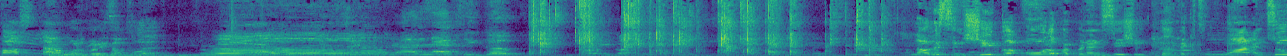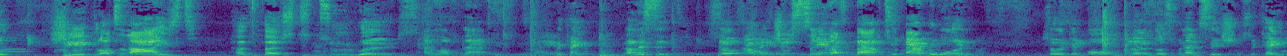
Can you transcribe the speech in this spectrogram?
Pass. Everyone, really come to her. Let it go. Now listen, she got all of her pronunciation perfectly. One and two, she glottalized her first two words. I love that. Okay? Now listen, so I will just say that back to everyone so we can all learn those pronunciations, okay?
